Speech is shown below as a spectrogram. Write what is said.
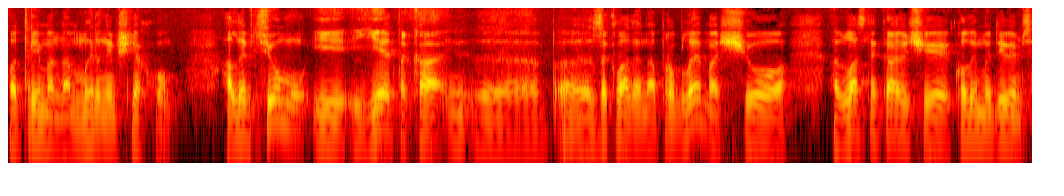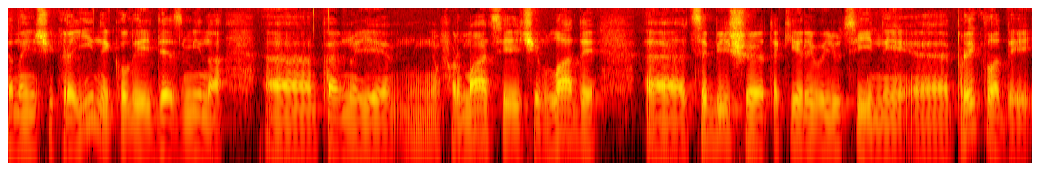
отримана мирним шляхом. Але в цьому і є така е, е, закладена проблема, що, власне кажучи, коли ми дивимося на інші країни, коли йде зміна е, певної формації чи влади, це більш такі революційні приклади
